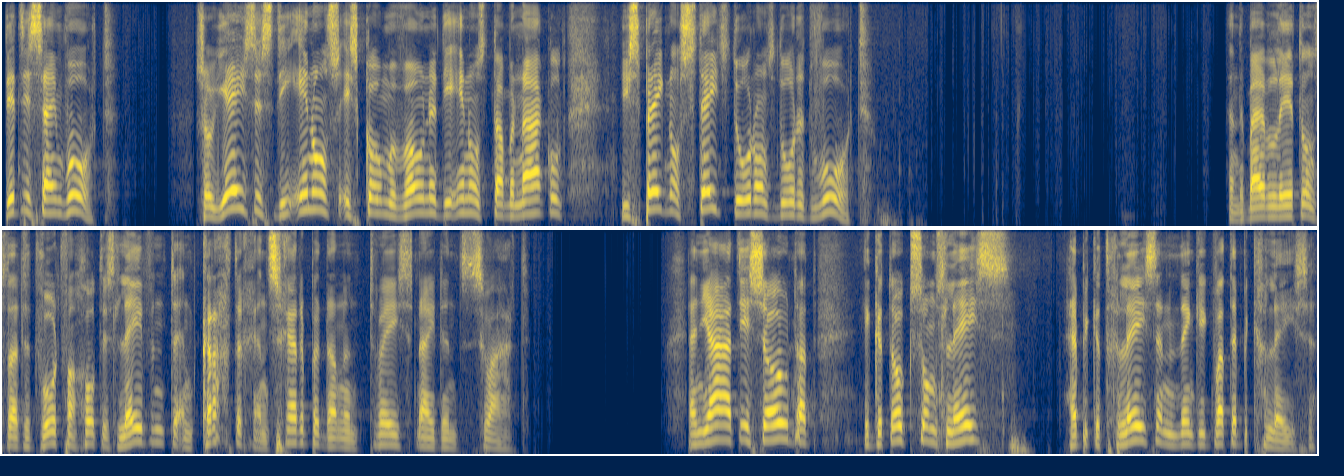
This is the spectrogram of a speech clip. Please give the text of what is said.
Dit is zijn woord. Zo Jezus die in ons is komen wonen, die in ons tabernakelt, die spreekt nog steeds door ons door het woord. En de Bijbel leert ons dat het woord van God is levend en krachtig en scherper dan een tweesnijdend zwaard. En ja, het is zo dat ik het ook soms lees, heb ik het gelezen en dan denk ik, wat heb ik gelezen?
